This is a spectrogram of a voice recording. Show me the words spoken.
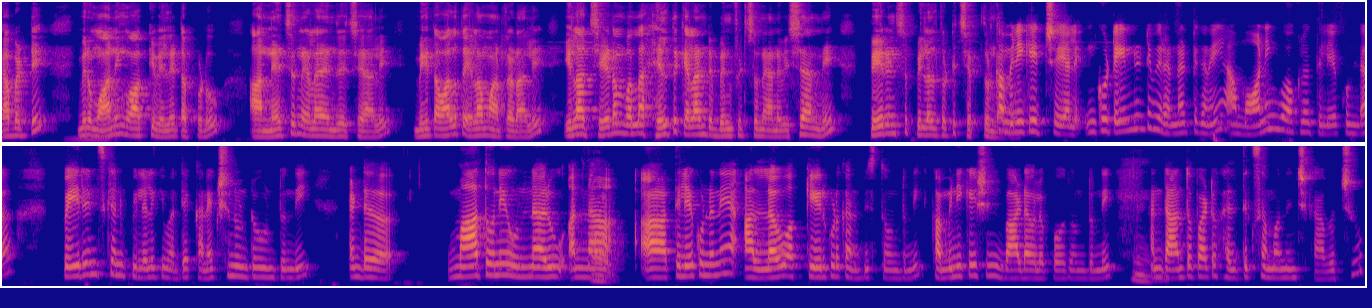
కాబట్టి మీరు మార్నింగ్ వాక్కి వెళ్ళేటప్పుడు ఆ నేచర్ని ఎలా ఎంజాయ్ చేయాలి మిగతా వాళ్ళతో ఎలా మాట్లాడాలి ఇలా చేయడం వల్ల హెల్త్కి ఎలాంటి బెనిఫిట్స్ ఉన్నాయనే విషయాన్ని పేరెంట్స్ పిల్లలతోటి చెప్తుంటారు. కమ్యూనికేట్ చేయాలి. ఇంకోటి ఏంటంటే మీరు అన్నట్టుగానే ఆ మార్నింగ్ వాక్లో తెలియకుండా పేరెంట్స్ కానీ పిల్లలకి మధ్య కనెక్షన్ ఉంటూ ఉంటుంది. అండ్ మాతోనే ఉన్నారు అన్న తెలియకుండానే ఆ లవ్ ఆ కేర్ కూడా కనిపిస్తూ ఉంటుంది. కమ్యూనికేషన్ బాగా డెవలప్ అవుతూ ఉంటుంది. ఉమ్. అండ్ దాంతోపాటు హెల్త్కి సంబంధించి కావచ్చు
